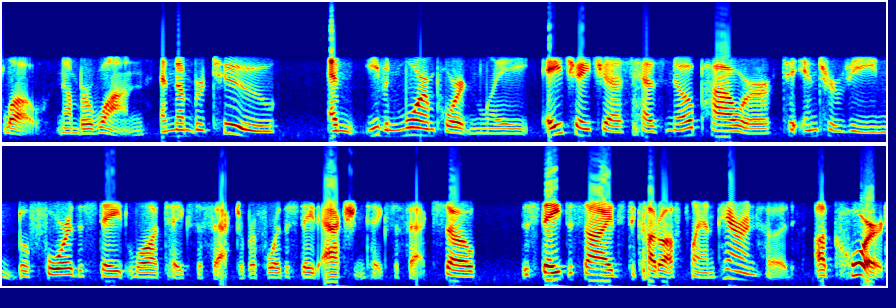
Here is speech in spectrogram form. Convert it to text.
slow, number one. And number two, and even more importantly, HHS has no power to intervene before the state law takes effect or before the state action takes effect. So the state decides to cut off Planned Parenthood. A court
